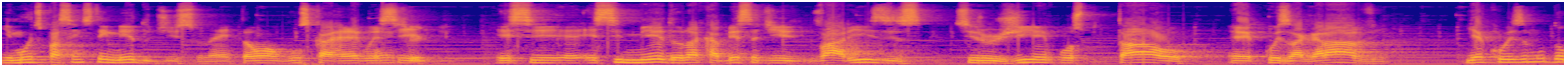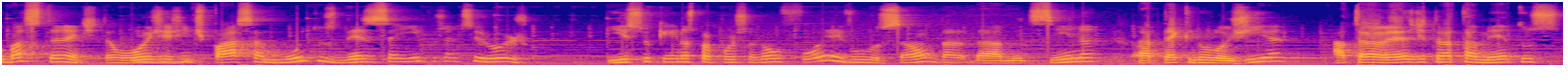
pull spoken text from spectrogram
e muitos pacientes têm medo disso, né? Então, alguns carregam Com esse... Certeza esse, esse medo na cabeça de varizes, cirurgia em hospital, é, coisa grave. E a coisa mudou bastante. Então hoje a uhum. gente passa muitos meses sem ir para o centro cirúrgico. Isso quem nos proporcionou foi a evolução da, da medicina, da tecnologia, através de tratamentos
